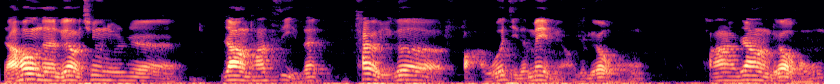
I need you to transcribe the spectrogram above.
然后呢，刘晓庆就是让他自己在，他有一个法国籍的妹妹啊，叫刘晓红，他让刘晓红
